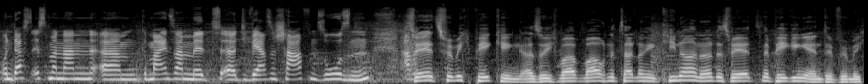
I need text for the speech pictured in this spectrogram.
Und das isst man dann ähm, gemeinsam mit äh, diversen scharfen Soßen. Das Aber wäre jetzt für mich Peking. Also ich war, war auch eine Zeit lang in China, ne? das wäre jetzt eine Peking-Ente für mich.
